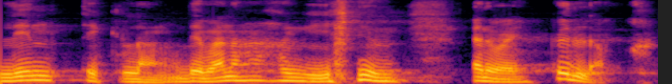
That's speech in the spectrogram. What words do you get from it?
Lintik lang. Di ba? Nakakagigil. Anyway, good luck.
